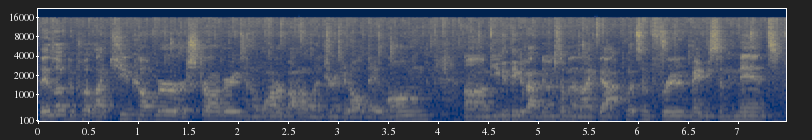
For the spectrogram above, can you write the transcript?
they love to put like cucumber or strawberries in a water bottle and drink it all day long. Um, you can think about doing something like that. Put some fruit, maybe some mint,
